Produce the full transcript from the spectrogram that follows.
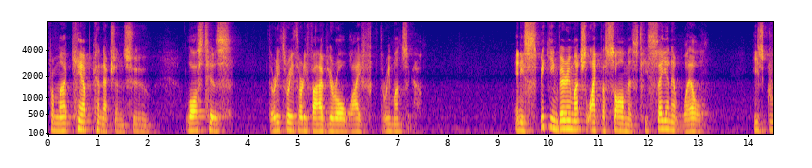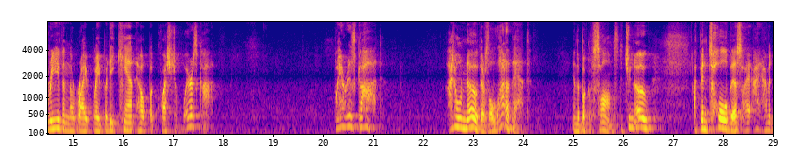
from my camp connections who lost his 33, 35 year old wife three months ago. And he's speaking very much like the psalmist. He's saying it well. He's grieving the right way, but he can't help but question where's God? Where is God? I don't know. There's a lot of that in the book of Psalms. Did you know I've been told this, I, I haven't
